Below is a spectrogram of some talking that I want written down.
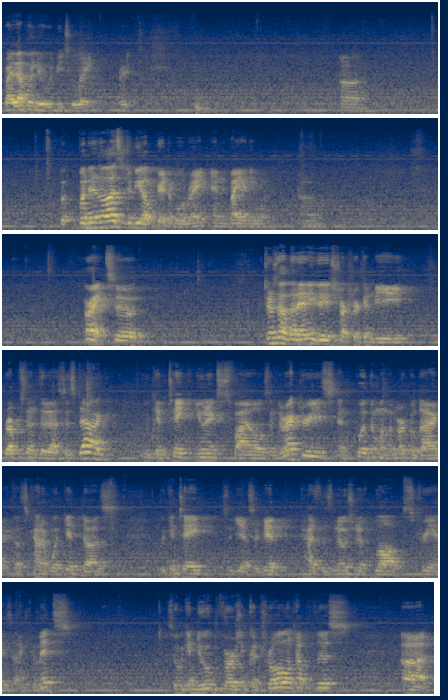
by that point it would be too late, right? Um, but, but it allows it to be upgradable, right, and by anyone. Um, all right, so it turns out that any data structure can be represented as this DAG. We can take Unix files and directories and put them on the Merkle DAG. That's kind of what Git does. We can take, so yeah, so Git has this notion of blobs, trees, and commits. So we can do version control on top of this. Uh,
